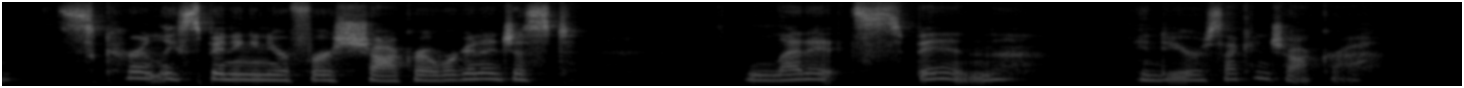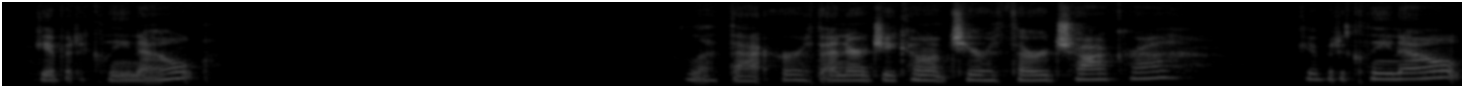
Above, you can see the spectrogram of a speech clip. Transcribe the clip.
It's currently spinning in your first chakra. We're going to just let it spin into your second chakra. Give it a clean out. Let that earth energy come up to your third chakra. Give it a clean out.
